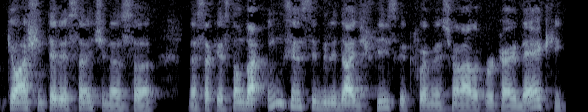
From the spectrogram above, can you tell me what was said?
o que eu acho interessante nessa, nessa questão da insensibilidade física que foi mencionada por Kardec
